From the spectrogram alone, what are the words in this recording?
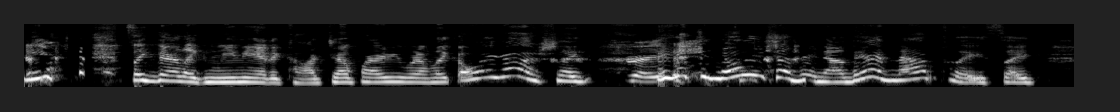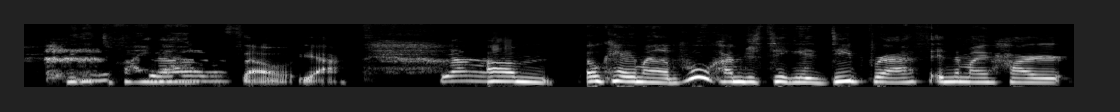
it's like they're like meeting at a cocktail party where I'm like, oh my gosh, like right. they get to know each other now. They're in that place. Like they get to find yeah. out. So yeah. Yeah. Um, okay, my love. Whew, I'm just taking a deep breath into my heart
